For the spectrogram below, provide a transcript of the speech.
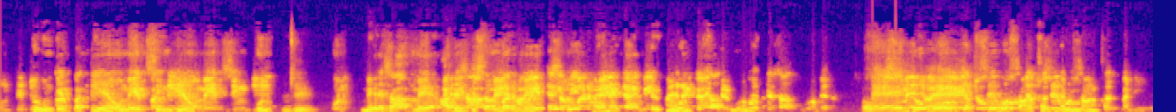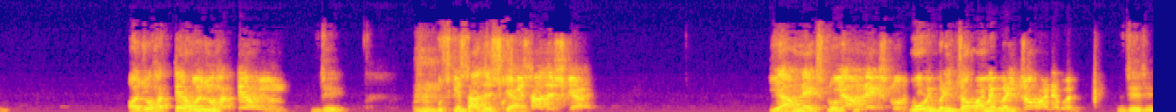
उनके जो उनके पति हैं उनके सिंह जी उमेद सिंह जी। मेरे साथ मैं अभी दिसंबर में दिसंबर में महीने का इंटरव्यू उनके साथ हुआ। मेरा। है जो जो वो जब से वो सांसद बनी। सांसद बनी और जो हत्या हुई जो हत्या हुई उनकी जी। उसकी साजिश क्या उसकी है? साजिश क्या है? ये हमने एक्सप्लोर किया। हमने एक्सप्लोर वो भी बड़ी चौंकाने वाली। चौंकाने वाली। जी जी।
